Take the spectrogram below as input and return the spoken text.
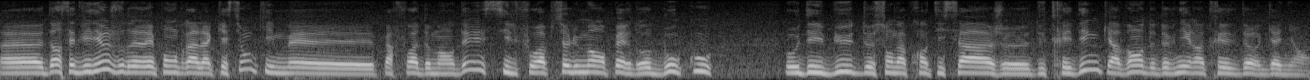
dans cette vidéo je voudrais répondre à la question qui m'est parfois demandée s'il faut absolument perdre beaucoup au début de son apprentissage euh, du trading avant de devenir un trader gagnant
